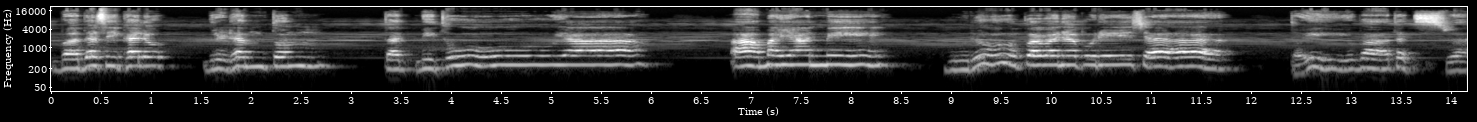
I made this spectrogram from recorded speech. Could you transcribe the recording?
വദസി ഖലു ദൃഢം ത്വം തദ്വിധൂയ. ആമയാന്മേ ഗുരുപവനപുരേശ ത്വയ്യുപാതസ്വ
